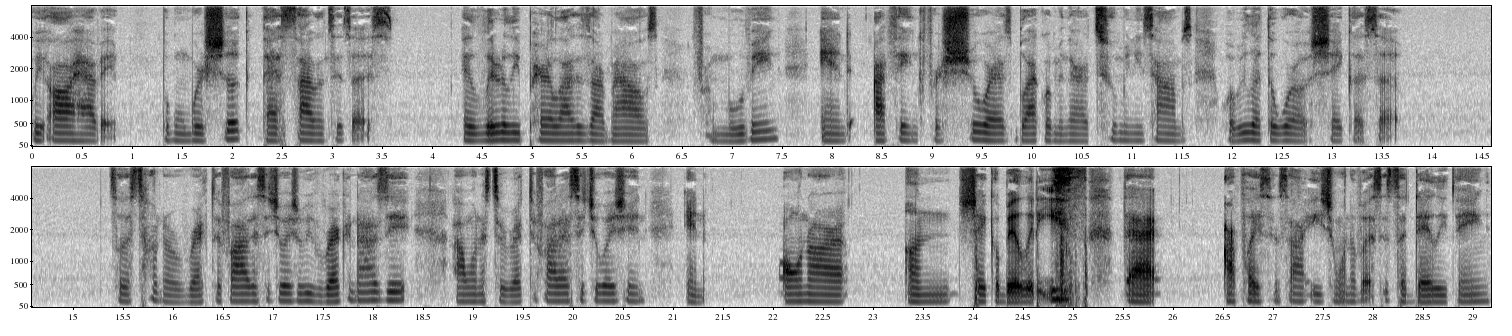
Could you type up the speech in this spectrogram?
We all have it. But when we're shook, that silences us. It literally paralyzes our mouths from moving and I think for sure as black women, there are too many times where we let the world shake us up. So it's time to rectify the situation. We've recognized it. I want us to rectify that situation and own our unshakabilities that are placed inside each one of us. It's a daily thing.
